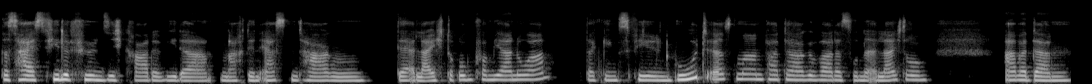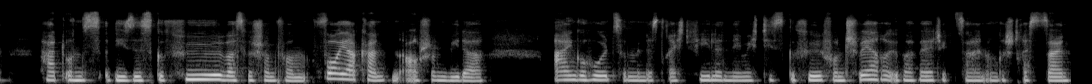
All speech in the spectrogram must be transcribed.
Das heißt, viele fühlen sich gerade wieder nach den ersten Tagen der Erleichterung vom Januar. Da ging es vielen gut erstmal. Ein paar Tage war das so eine Erleichterung. Aber dann hat uns dieses Gefühl, was wir schon vom Vorjahr kannten, auch schon wieder eingeholt, zumindest recht viele, nämlich dieses Gefühl von Schwere, überwältigt sein und gestresst sein.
